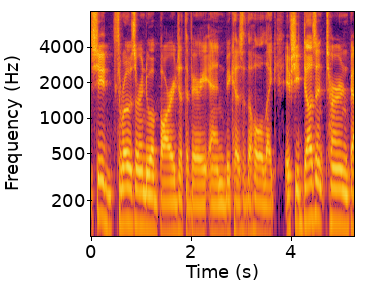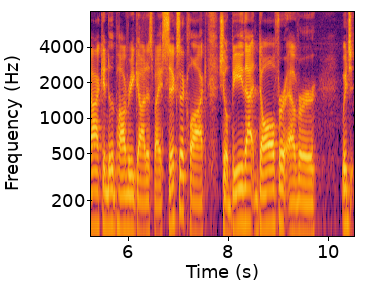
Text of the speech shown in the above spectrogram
she throws her into a barge at the very end because of the whole like if she doesn't turn back into the poverty goddess by six o'clock, she'll be that doll forever. Which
